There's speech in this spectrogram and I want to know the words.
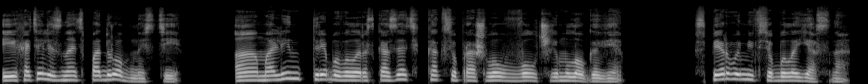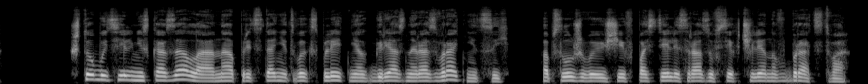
и хотели знать подробности, а Малин требовала рассказать, как все прошло в волчьем логове. С первыми все было ясно. Что бы Тиль ни сказала, она предстанет в их сплетнях грязной развратницей, обслуживающей в постели сразу всех членов братства.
